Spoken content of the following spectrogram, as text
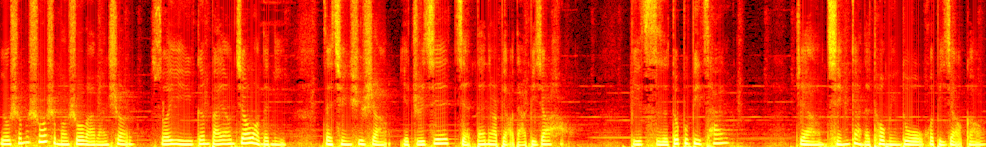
有什么说什么，说完完事儿。所以跟白羊交往的你，在情绪上也直接简单点表达比较好，彼此都不必猜，这样情感的透明度会比较高。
